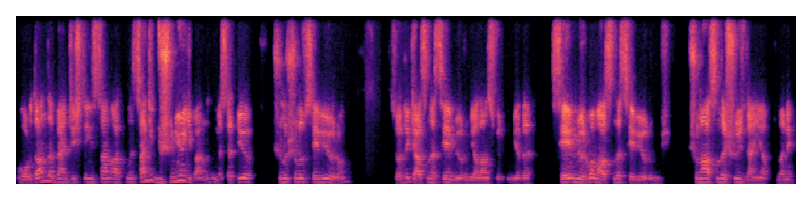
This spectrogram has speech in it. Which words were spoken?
Oradan da bence işte insan aklını sanki düşünüyor gibi anladın mı? Mesela diyor şunu şunu seviyorum. Sonra diyor ki aslında sevmiyorum, yalan söyledim. Ya da sevmiyorum ama aslında seviyorum. Şunu aslında şu yüzden yaptım. Hani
